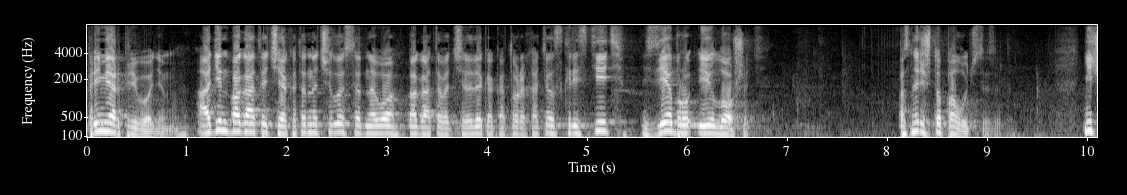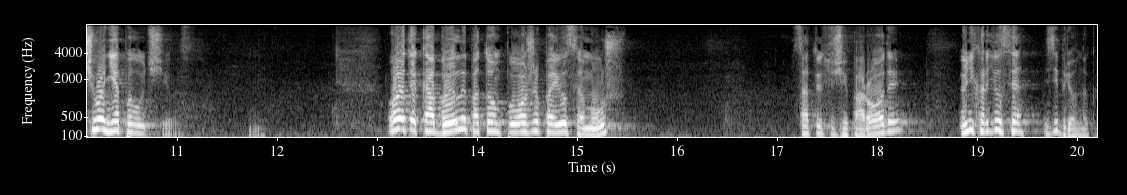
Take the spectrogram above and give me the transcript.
Пример приводим. Один богатый человек, это началось с одного богатого человека, который хотел скрестить зебру и лошадь. Посмотри, что получится из этого. Ничего не получилось. У этой кобылы потом позже появился муж – соответствующей породы, и у них родился зебренок.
